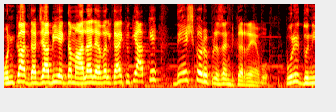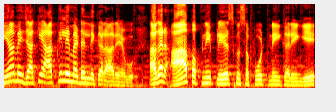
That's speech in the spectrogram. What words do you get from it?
उनका दर्जा भी एकदम आला लेवल का है क्योंकि आपके देश को रिप्रेजेंट कर रहे हैं वो। पूरी दुनिया में जाके आपके लिए मेडल लेकर आ रहे हैं वो। अगर आप अपने प्लेयर्स को सपोर्ट नहीं करेंगे,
